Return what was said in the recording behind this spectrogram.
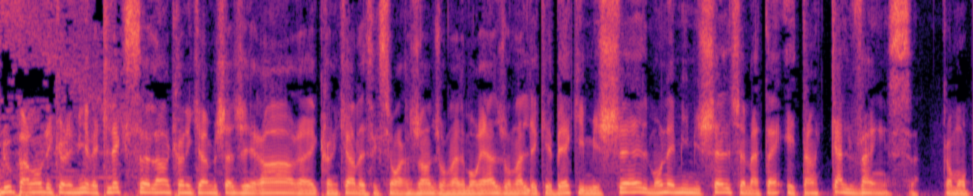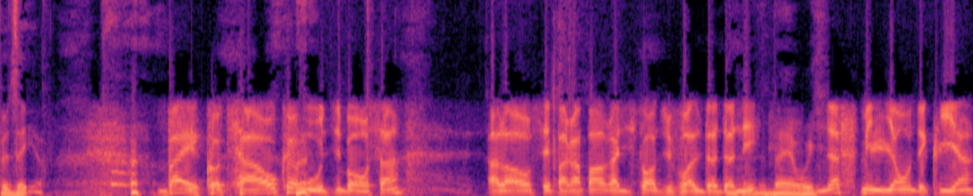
nous parlons d'économie avec l'excellent chroniqueur Michel Girard, euh, chroniqueur de la section argent du Journal de Montréal, Journal de Québec. Et Michel, mon ami Michel, ce matin, est en calvince, comme on peut dire. ben, écoute, ça n'a aucun maudit bon sens. Alors, c'est par rapport à l'histoire du vol de données. Ben oui. 9 millions de clients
